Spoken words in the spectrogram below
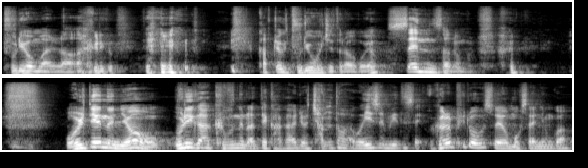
두려워 말라. 그리고 갑자기 두려워지더라고요. 센 사람을. 올 때는요, 우리가 그분들한테 가가지고 전도하고 예수 믿으세요. 그럴 필요 없어요. 목사님과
